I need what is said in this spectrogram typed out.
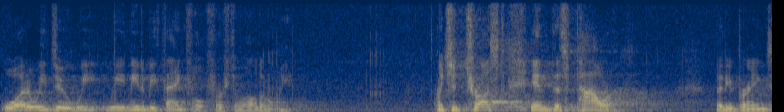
What do we do? We, we need to be thankful, first of all, don't we? We should trust in this power that he brings.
